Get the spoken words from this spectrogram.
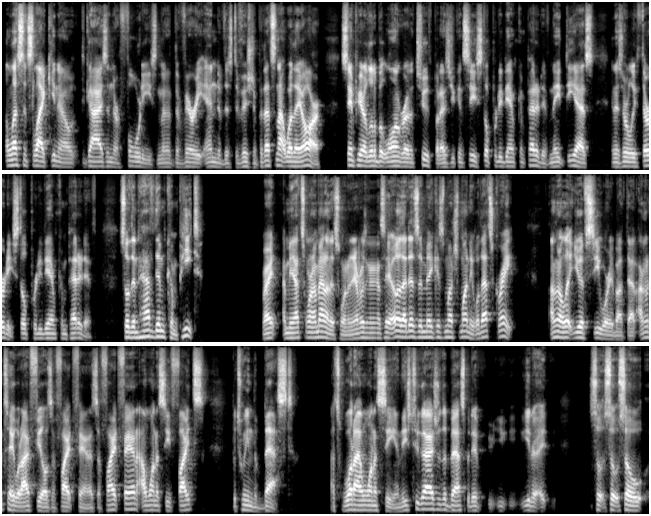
unless it's like you know the guys in their 40s and they're at the very end of this division but that's not where they are. St. Pierre a little bit longer in the tooth but as you can see still pretty damn competitive. Nate diaz in his early 30s still pretty damn competitive. So then have them compete right? I mean that's where i'm at on this one. And everyone's going to say oh that doesn't make as much money. Well that's great. I'm going to let ufc worry about that. I'm going to tell you what i feel as a fight fan. As a fight fan i want to see fights between the best. That's what i want to see. And these two guys are the best but if you, you know so so so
